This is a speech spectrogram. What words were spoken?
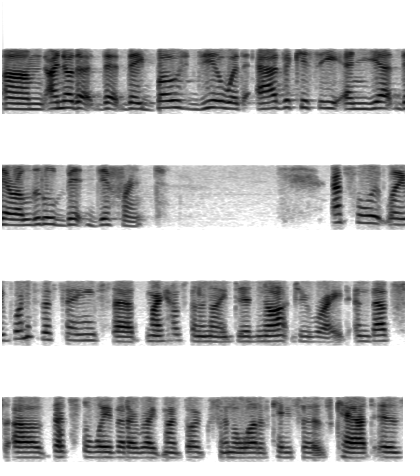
Um, I know that that they both deal with advocacy, and yet they're a little bit different. Absolutely. One of the things that my husband and I did not do right, and that's uh, that's the way that I write my books in a lot of cases, Kat, is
